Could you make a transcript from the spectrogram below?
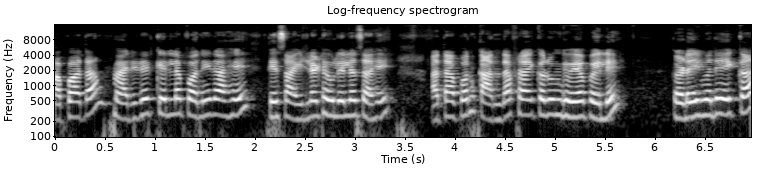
आपण आता मॅरिनेट केलेलं पनीर आहे ते साईडला ठेवलेलंच आहे. आता आपण कांदा फ्राय करून घेऊया पहिले. कढईमध्ये एका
